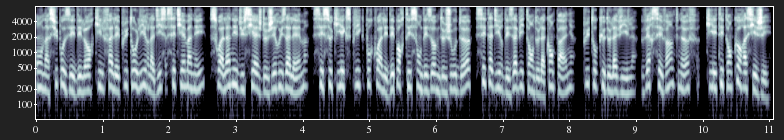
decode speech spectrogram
On a supposé dès lors qu'il fallait plutôt lire la 17e année, soit l'année du siège de Jérusalem, c'est ce qui explique pourquoi les déportés sont des hommes de Jude, c'est-à-dire des habitants de la campagne, plutôt que de la ville, verset 29, qui était encore assiégés.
